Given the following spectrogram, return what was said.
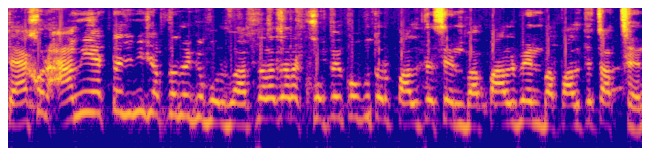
তা এখন আমি একটা জিনিস আপনাদেরকে বলব। আপনারা যারা খোপে কবুতর পালতেছেন বা পালবেন বা পালতে চাচ্ছেন,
